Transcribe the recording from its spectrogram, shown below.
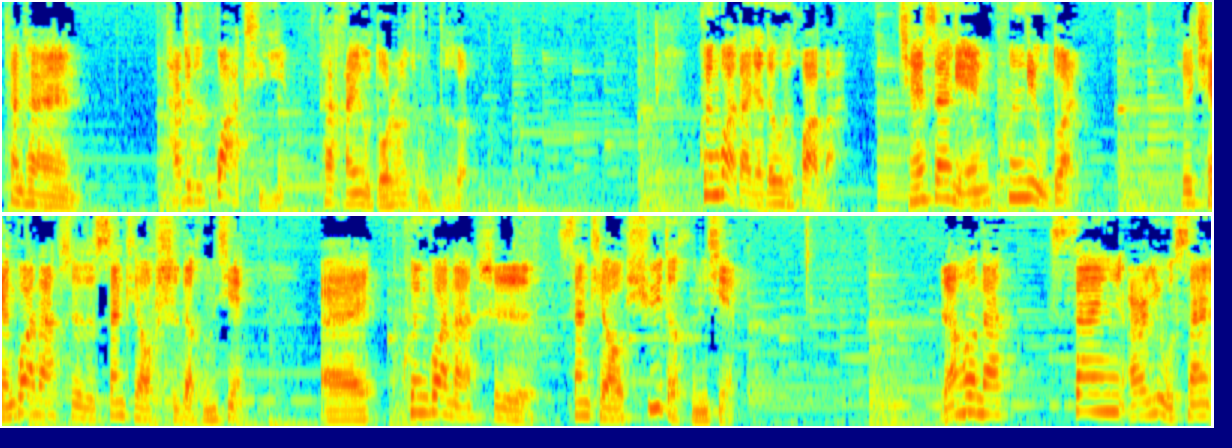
看看它这个卦体，它含有多少种德。坤卦大家都会画吧？前三连坤六断，就乾卦呢是三条实的横线，呃坤卦呢是三条虚的横线。然后呢，三而又三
